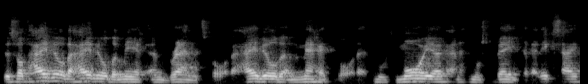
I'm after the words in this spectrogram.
Dus wat hij wilde, hij wilde meer een brand worden. Hij wilde een merk worden. Het moet mooier en het moest beter. En ik zei,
